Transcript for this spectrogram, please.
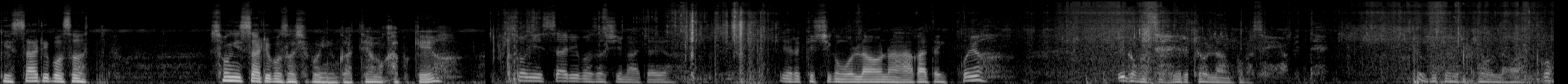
저기 쌀이버섯 송이 쌀이버섯이 보이는 것 같아요. 한번 가볼게요. 송이 쌀이버섯이 맞아요. 이렇게 지금 올라오는 아가도 있고요. 이거 보세요. 이렇게 올라온 거 보세요. 밑에. 여기도 이렇게 올라왔고.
